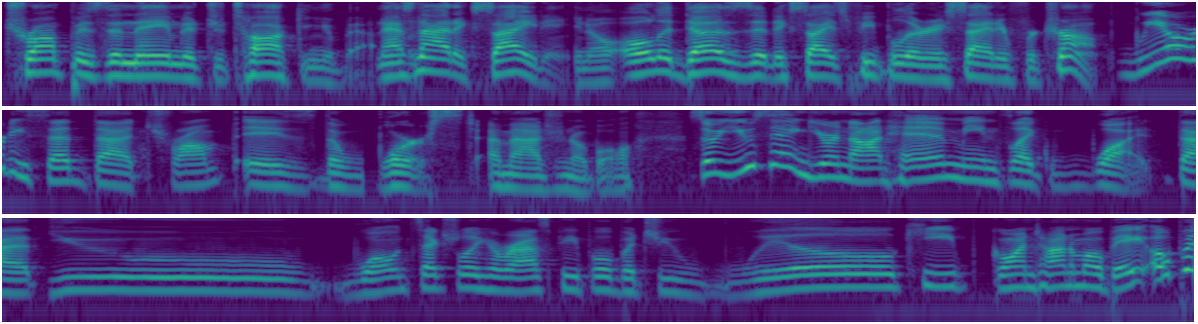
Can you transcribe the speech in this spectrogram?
Trump is the name that you're talking about. And that's not exciting. You know, all it does is it excites people that are excited for Trump. We already said that Trump is the worst imaginable. So you saying you're not him means like what? That you won't sexually harass people, but you will keep Guantanamo Bay open?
